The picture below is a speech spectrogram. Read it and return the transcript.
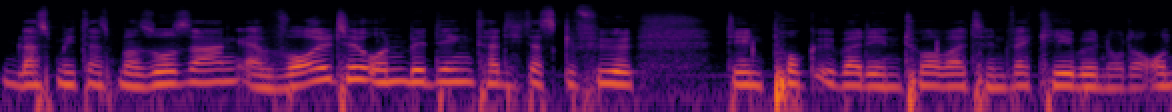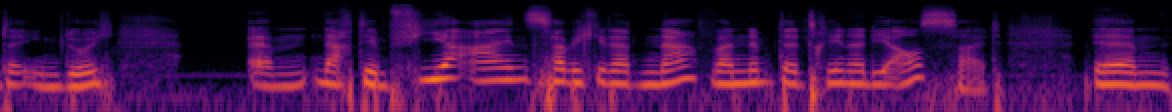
lass mich das mal so sagen. Er wollte unbedingt, hatte ich das Gefühl, den Puck über den Torwart hinweghebeln oder unter ihm durch. Ähm, nach dem 4-1 habe ich gedacht, na, wann nimmt der Trainer die Auszeit? Ähm,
